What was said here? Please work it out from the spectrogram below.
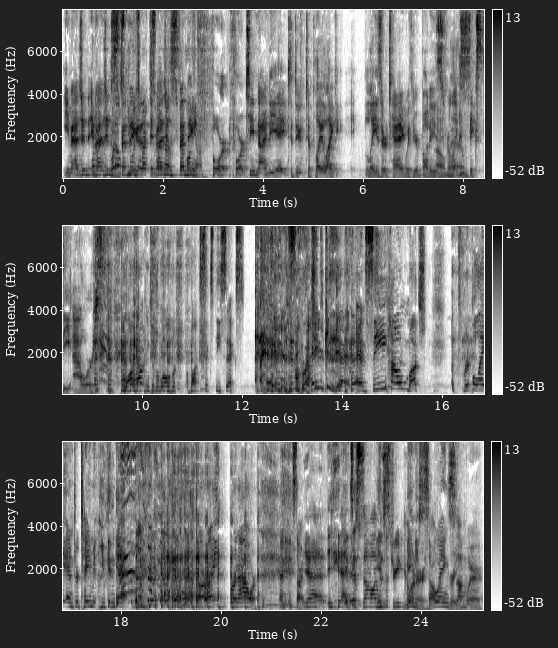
Imagine, imagine what else do you spending, a, to spend imagine that- that spending money four, fourteen ninety eight to do to play like laser tag with your buddies Oh, for like sixty hours. walk out into the world with a buck 66 what you can get. and see how much AAA entertainment you can get. All right, for an hour, and it's sorry. yeah, yeah. It's just- some on the just street made me corner, so angry. somewhere.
